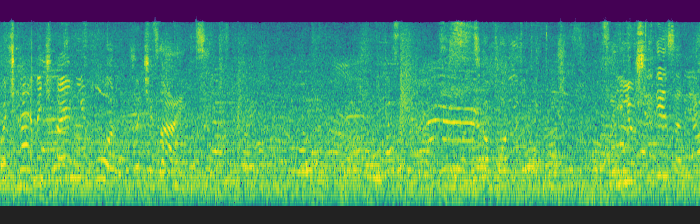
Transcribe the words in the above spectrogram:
Почекай, ми чекаємо Єгор, почекай. Ілюш, іди за ним.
